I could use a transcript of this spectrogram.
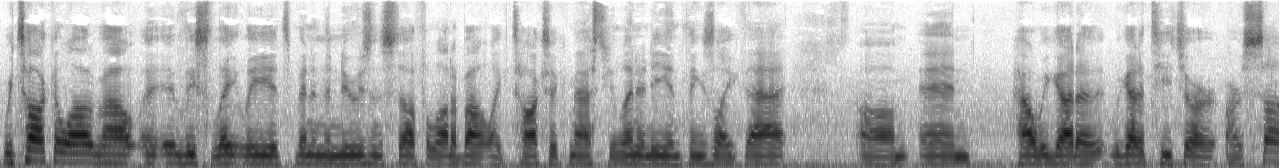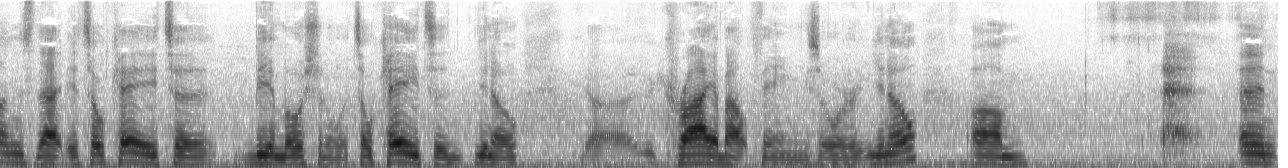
we talk a lot about at least lately it's been in the news and stuff a lot about like toxic masculinity and things like that, um, and how we gotta we gotta teach our, our sons that it's okay to be emotional. It's okay to you know uh, cry about things or you know. Um, and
